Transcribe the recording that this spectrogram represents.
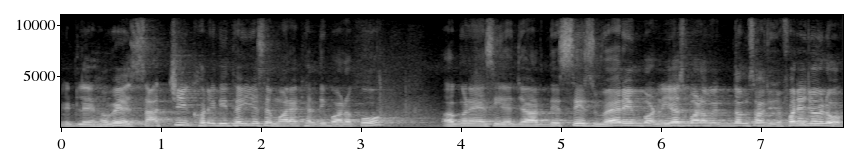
એટલે હવે સાચી ખરીદી થઈ જશે. મારા ખ્યાલથી બાળકો ઓગણએંસી હજાર. This is very important yes બાળકો, એકદમ સાચું છે. ફરી જોઈ લો.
